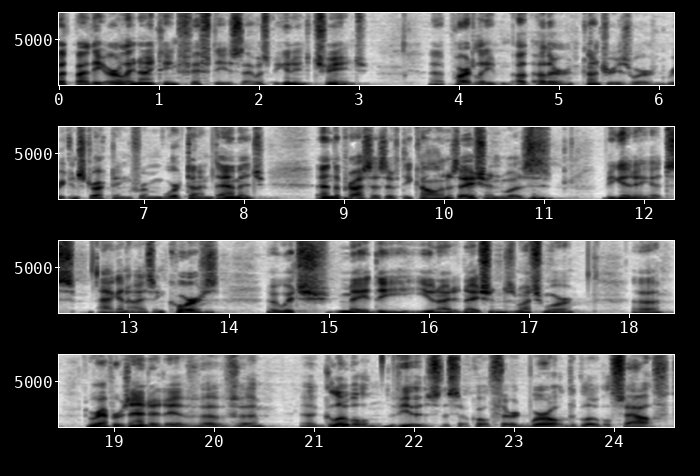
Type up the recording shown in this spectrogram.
But by the early 1950s, that was beginning to change. Partly other countries were reconstructing from wartime damage, and the process of decolonization was beginning its agonizing course, which made the United Nations much more uh, representative of uh, uh, global views, the so-called third world, the global south,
